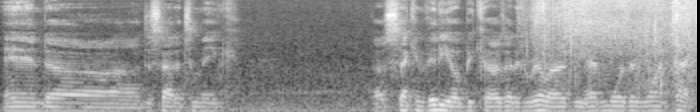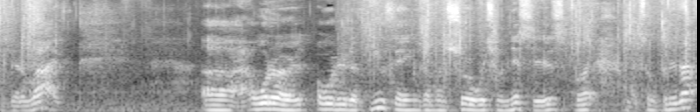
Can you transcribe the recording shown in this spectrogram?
and uh, decided to make a second video because I didn't realize we had more than one package that arrived. Uh, I order, ordered a few things. I'm unsure which one this is, but let's open it up.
